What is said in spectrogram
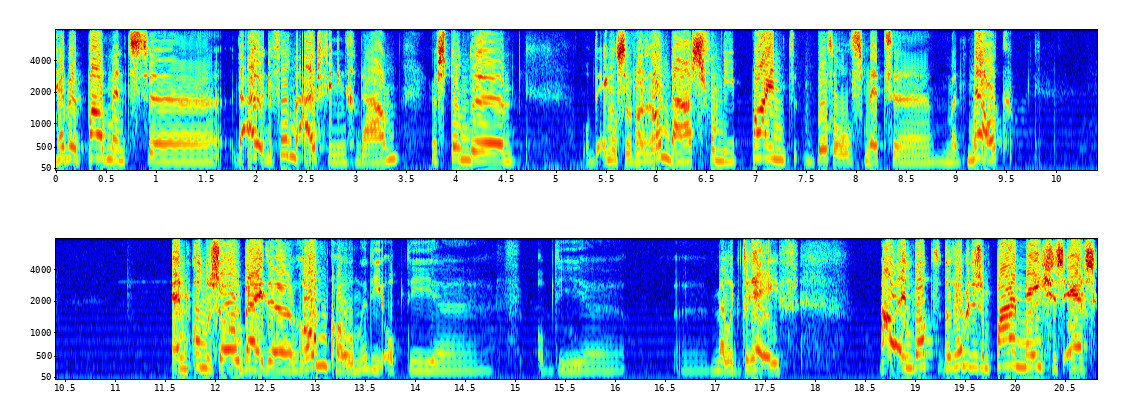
hebben op een bepaald moment de, de, volgende uitvinding gedaan. Er stonden op de Engelse veranda's van die pint bottles met, met melk. En konden zo bij de room komen die op die, op die melk dreef. Nou, en dat, dat hebben dus een paar meisjes ergens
